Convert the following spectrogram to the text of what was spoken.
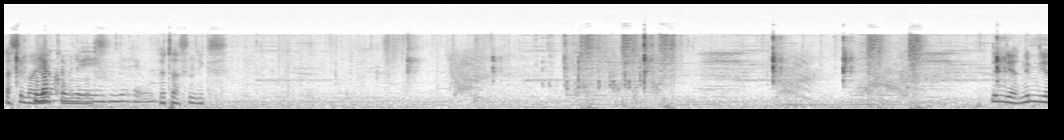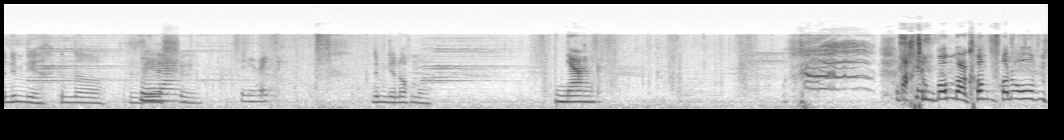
Lass den mal Locken herkommen, wir ihn sonst hier wird das nix. Nimm dir, nimm dir, nimm dir. Genau. Sehr Ja. schön. Bin hier weg. Nimm dir nochmal. Njang. Achtung, Bomber kommt von oben!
